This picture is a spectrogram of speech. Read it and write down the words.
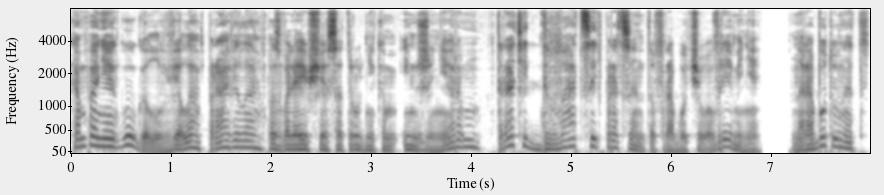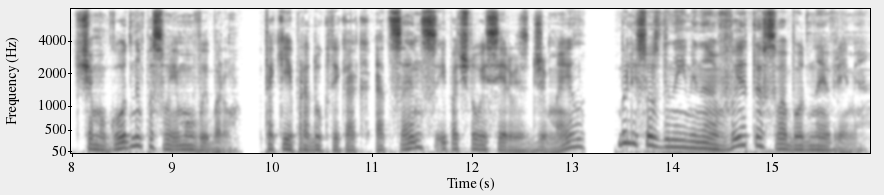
Компания Google ввела правило, позволяющее сотрудникам-инженерам тратить 20% рабочего времени на работу над чем угодно по своему выбору. Такие продукты, как AdSense и почтовый сервис Gmail, были созданы именно в это свободное время.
